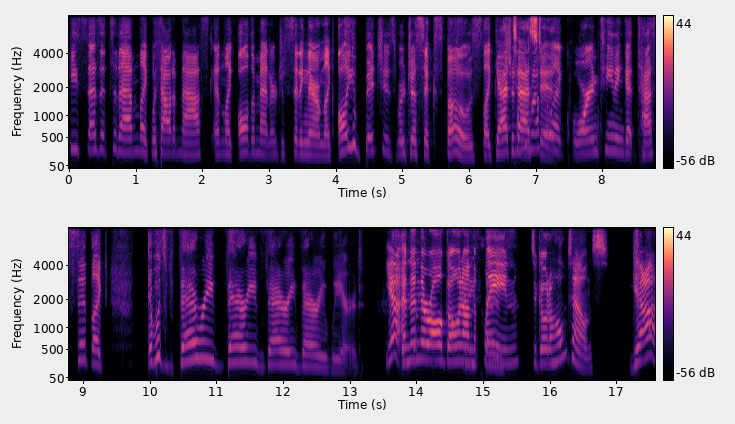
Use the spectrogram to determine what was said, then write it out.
he says it to them like without a mask, and like all the men are just sitting there. I'm like, all you bitches were just exposed. Like Get shouldn't you have tested. to like quarantine and get tested. Like it was very, very, very, very weird. Yeah, It and then they're all going on the plane to go to hometowns. Yeah,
